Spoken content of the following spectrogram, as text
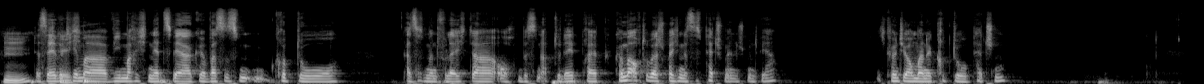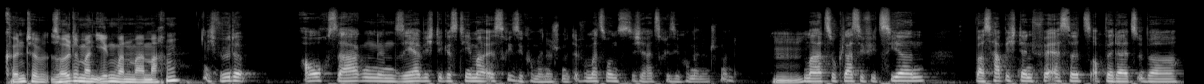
Hm, Dasselbe. Thema, wie mache ich Netzwerke, was ist Krypto, also dass man vielleicht da auch ein bisschen up-to-date bleibt. Können wir auch drüber sprechen, dass das Patch-Management wäre? Ich könnte ja auch meine Krypto patchen. Könnte, sollte man irgendwann mal machen. Ich würde auch sagen, ein sehr wichtiges Thema ist Risikomanagement, Informationssicherheitsrisikomanagement. Mal zu klassifizieren, was habe ich denn für Assets, ob wir da jetzt über,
